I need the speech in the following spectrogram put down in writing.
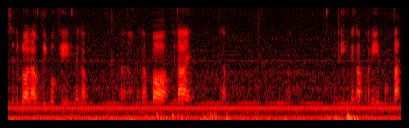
เสร็จเรียบร้อยแล้วคลิกโอเคนะครับนะครับก็จะได้ ทุกนะครับ อันนี้ผมตัด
